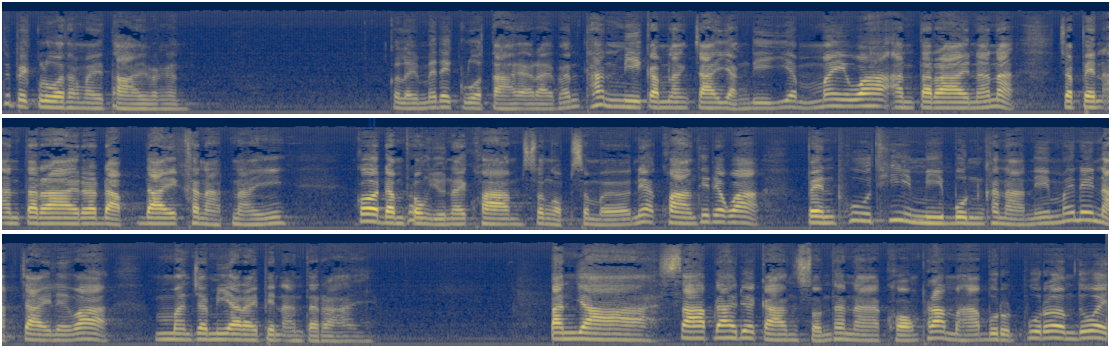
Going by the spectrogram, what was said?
จะไปกลัวทำไมตายเหมือนกันก็เลยไม่ได้กลัวตายอะไร เพราะท่านมีกำลังใจอย่างดีเยี่ยมไม่ว่าอันตรายนั้นอะ จะเป็นอันตรายระดับใดขนาดไหน ก็ดำรงอยู่ในความสงบเสมอเนี่ยความที่เรียกว่าเป็นผู้ที่มีบุญขนาดนี้ไม่ได้หนักใจเลยว่า มันจะมีอะไรเป็นอันตราย ปัญญาทราบได้ด้วยการสนทนาของพระมหาบุรุษผู้เริ่มด้วย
